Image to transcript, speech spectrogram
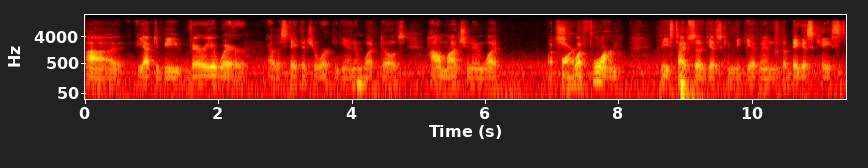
Uh, you have to be very aware of the state that you're working in and what those, how much and in what What form? what form these types of gifts can be given. The biggest case,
